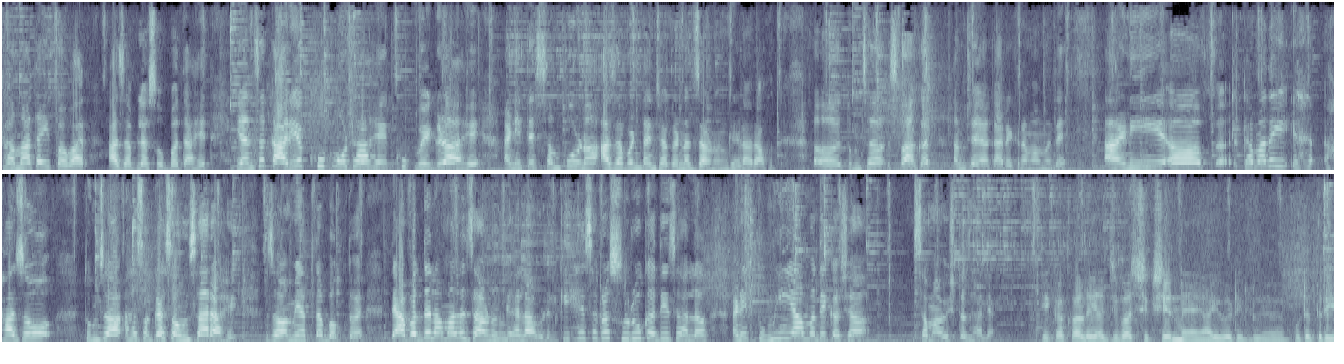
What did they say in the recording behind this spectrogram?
ठमाताई पवार आज आपल्यासोबत आहेत. यांचं कार्य खूप मोठं आहे खूप वेगळं आहे आणि ते संपूर्ण आज आपण त्यांच्याकडनं जाणून घेणार आहोत. तुमचं स्वागत आमच्या या कार्यक्रमामध्ये. आणि ठमाताई हा जो तुमचा हा सगळा संसार आहे जो आम्ही आत्ता बघतोय त्याबद्दल आम्हाला जाणून घ्यायला आवडेल की हे सगळं सुरू कधी झालं आणि तुम्ही यामध्ये कशा समाविष्ट झाल्या? एका काळी अजिबात शिक्षण नाही आई वडील कुठेतरी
